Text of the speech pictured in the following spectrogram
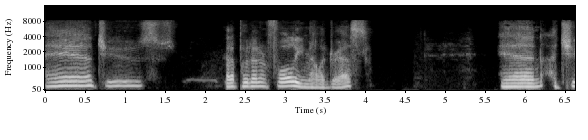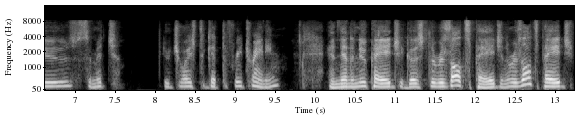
And choose got to put in a full email address. And I choose submit your choice to get the free training. And then a new page, it goes to the results page. And the results page,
